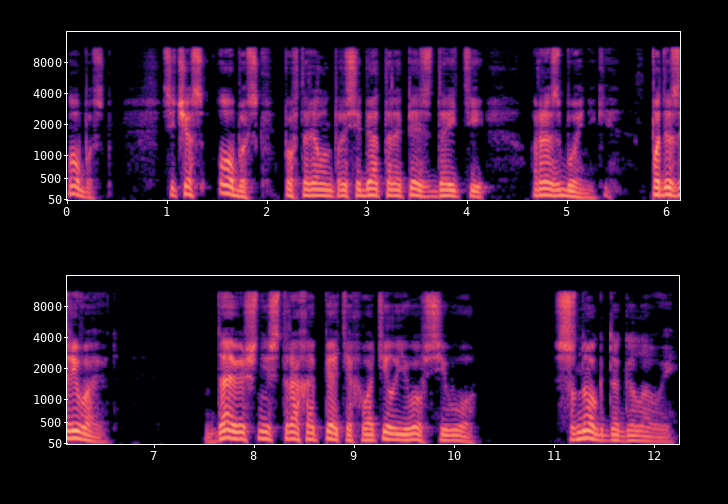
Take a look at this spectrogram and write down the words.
обыск, сейчас обыск, — повторял он про себя, торопясь дойти. Разбойники, подозревают. Давишний страх опять охватил его всего, с ног до головы.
